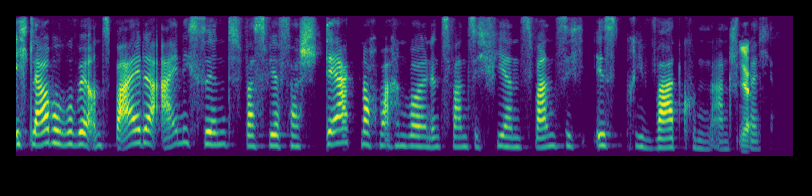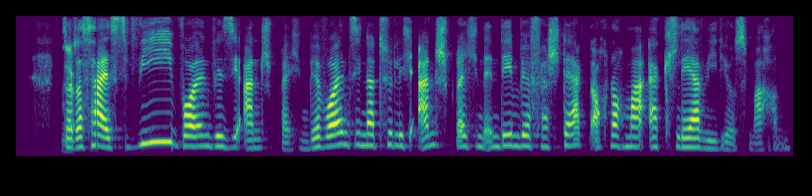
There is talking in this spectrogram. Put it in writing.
ich glaube, wo wir uns beide einig sind, was wir verstärkt noch machen wollen in 2024, ist Privatkunden ja, ansprechen. So, ja, das heißt, wie wollen wir sie ansprechen? Wir wollen sie natürlich ansprechen, indem wir verstärkt auch nochmal Erklärvideos machen,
